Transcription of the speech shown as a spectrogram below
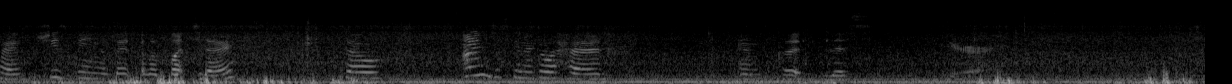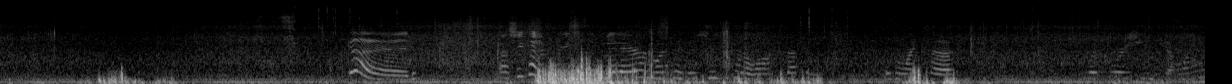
Okay, she's being a bit of a butt today. So I'm just gonna go ahead and put this here. Good. Now she kind of freezes in midair in one position. She kind of walks up and doesn't like to look where she's going.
